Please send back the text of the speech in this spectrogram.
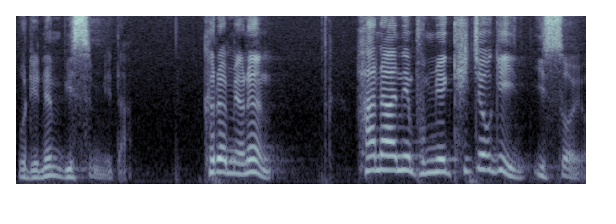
우리는 믿습니다. 그러면은 하나님 분명히 기적이 있어요.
